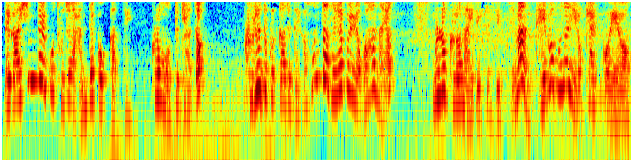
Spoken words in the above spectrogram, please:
내가 힘들고 도저히 안 될 것 같아. 그러면 어떻게 하죠? 그래도 끝까지 내가 혼자서 해보려고 하나요? 물론 그런 아이도 있을 수 있지만 대부분은 이렇게 할 거예요.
